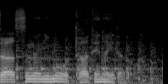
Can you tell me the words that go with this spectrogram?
さすがにもう立てないだろう。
